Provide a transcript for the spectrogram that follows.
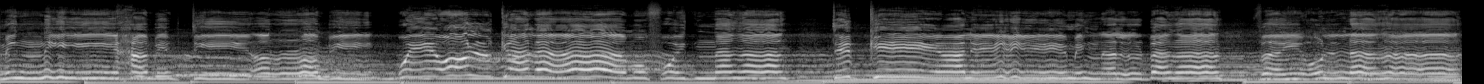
مني حبيبتي قربي ويقول كلامه في ودنها تبكي عليه من قلبها فيقول لها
